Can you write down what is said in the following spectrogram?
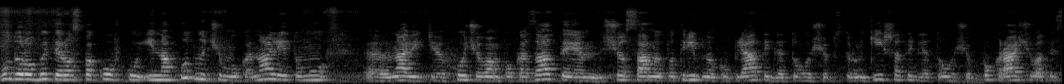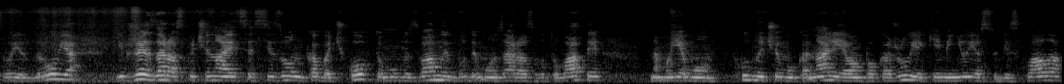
буду робити розпаковку і на худночому каналі, тому е, навіть хочу вам показати, що саме потрібно купляти для того, щоб стрункішати, для того, щоб покращувати своє здоров'я. І вже зараз починається сезон кабачков, тому ми з вами будемо зараз готувати на моєму худночому каналі. Я вам покажу, яке меню я собі склала.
